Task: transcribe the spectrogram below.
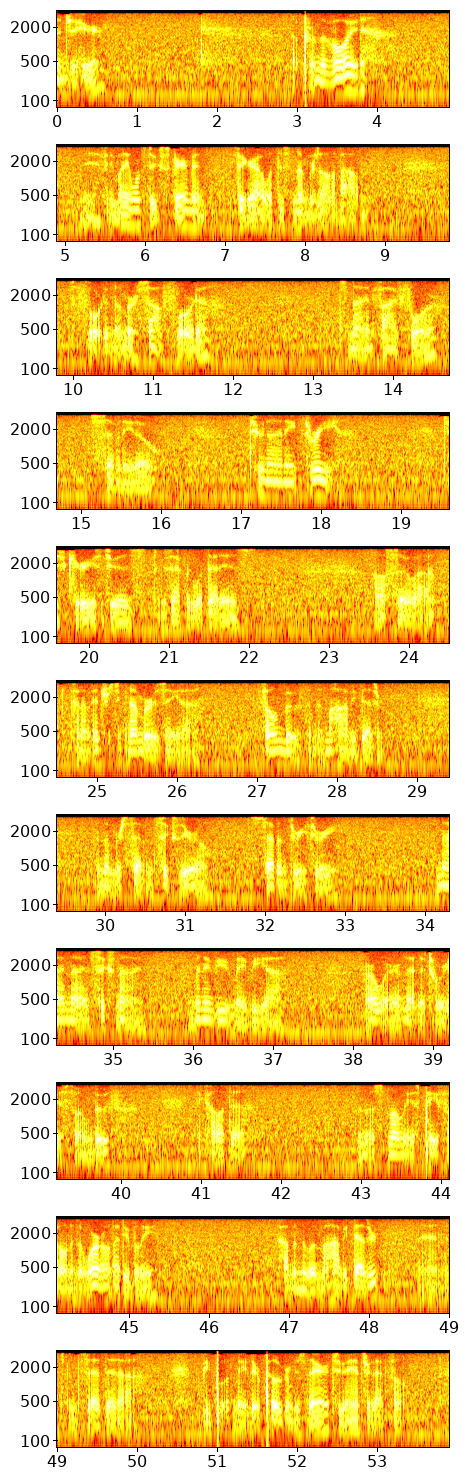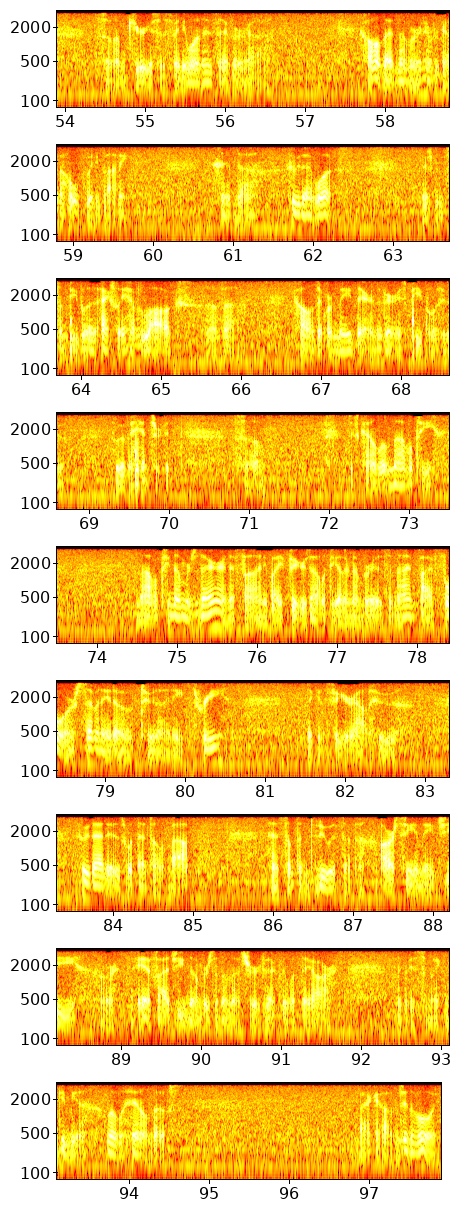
Ninja here. Up from the void. If anybody wants to experiment, figure out what this number's all about. It's a Florida number, South Florida. It's 954-780-2983. Just curious too as exactly what that is. Also, uh, kind of interesting number is a uh, phone booth in the Mojave Desert. The number is 760-733-9969. Many of you maybe uh, are aware of that notorious phone booth. They call it the, the most loneliest payphone in the world, I do believe. Out in the middle of the Mojave Desert. And it's been said that uh, people have made their pilgrimage there to answer that phone. So I'm curious if anyone has ever uh, called that number and ever got a hold of anybody and uh, who that was. There's been some people that actually have logs of uh, calls that were made there and the various people who, who have answered it. So just kind of a little novelty novelty numbers there, and if uh, anybody figures out what the other number is, the 954-780-2983, they can figure out who who that is, what that's all about. Has something to do with uh, RCMAC or AFIG numbers, and I'm not sure exactly what they are. Maybe somebody can give me a little hint on those. Back out into the void.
